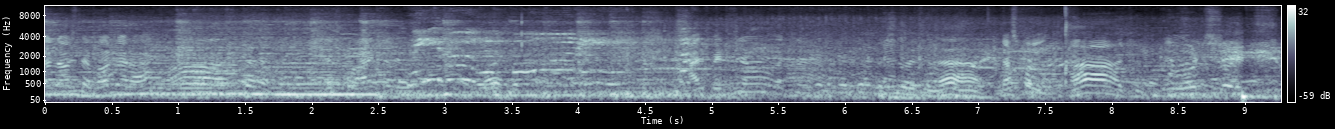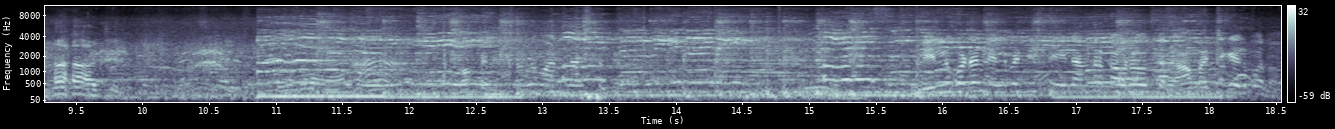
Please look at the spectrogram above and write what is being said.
నమస్తే బాగున్నారా అది పెట్టిన దశపల్లి ఓల్డ్ స్టూడెంట్స్ కూడా నిలబెట్టిస్తే వీళ్ళందరూ కవర్ అవుతారు ఆ. మధ్యకి వెళ్ళిపోతాం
